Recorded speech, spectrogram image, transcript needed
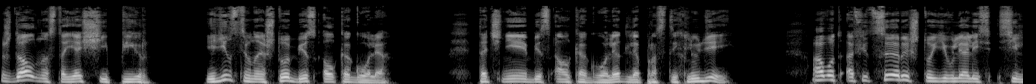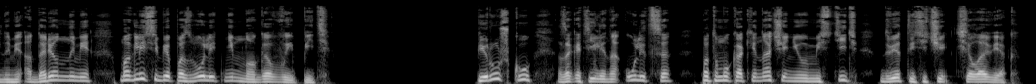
ждал настоящий пир, единственное, что без алкоголя. Точнее, без алкоголя для простых людей. А вот офицеры, что являлись сильными одаренными, могли себе позволить немного выпить. Пирушку закатили на улице, потому как иначе не уместить две тысячи человек.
